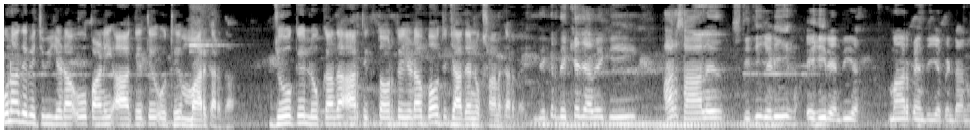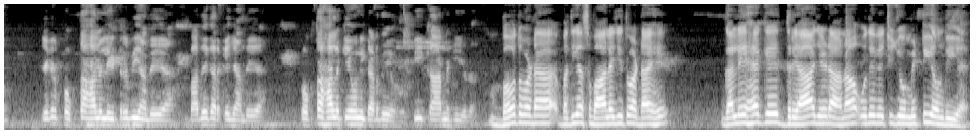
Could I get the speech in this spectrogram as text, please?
ਉਹਨਾਂ ਦੇ ਵਿੱਚ ਵੀ ਜਿਹੜਾ ਉਹ ਪਾਣੀ ਆ ਕੇ ਤੇ ਉੱਥੇ ਮਾਰ ਕਰਦਾ, ਜੋ ਕਿ ਲੋਕਾਂ ਦਾ ਆਰਥਿਕ ਤੌਰ ਤੇ ਜਿਹੜਾ ਬਹੁਤ ਜ਼ਿਆਦਾ ਨੁਕਸਾਨ ਕਰਦਾ ਹੈ। ਜੇਕਰ ਦੇਖਿਆ ਜਾਵੇ ਕਿ ਹਰ ਸਾਲ ਸਥਿਤੀ ਜਿਹੜੀ ਇਹੀ ਰਹਿੰਦੀ ਆ, ਮਾਰ ਪੈਂਦੀ ਆ ਪਿੰਡਾਂ ਨੂੰ, ਜੇਕਰ ਪੁਖਤਾ ਹੱਲ ਲੀਡਰ ਵੀ ਆਉਂਦੇ ਆ, ਵਾਅਦੇ ਕਰਕੇ ਜਾਂਦੇ ਆ ਪੁਖਤਾ ਹੱਲ ਕਿਉਂ ਨਹੀਂ ਕੱਢਦੇ ਉਹ? ਕੀ ਕਾਰਨ ਕੀ ਉਹਦਾ? ਬਹੁਤ ਵੱਡਾ, ਵਧੀਆ ਸਵਾਲ ਹੈ ਜੀ ਤੁਹਾਡਾ ਇਹ। ਗੱਲ ਇਹ ਹੈ ਕਿ ਦਰਿਆ ਜਿਹੜਾ ਨਾ, ਉਹਦੇ ਵਿੱਚ ਜੋ ਮਿੱਟੀ ਆਉਂਦੀ ਹੈ,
